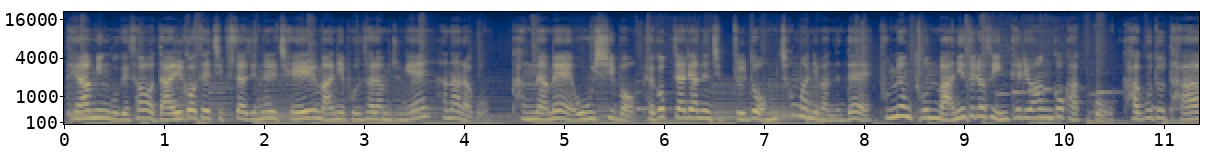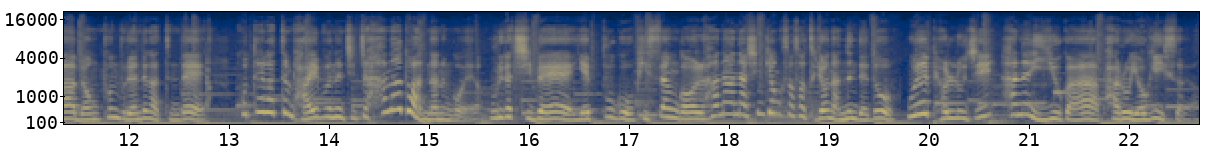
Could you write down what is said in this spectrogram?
대한민국에서 날것의 집 사진을 제일 많이 본 사람 중에 하나라고. 강남에 50억, 100억짜리 하는 집들도 엄청 많이 봤는데 분명 돈 많이 들여서 인테리어 한것 같고 가구도 다 명품 브랜드 같은데 호텔 같은 바이브는 진짜 하나도 안 나는 거예요. 우리가 집에 예쁘고 비싼 걸 하나하나 신경 써서 들여놨는데도 왜 별로지? 하는 이유가 바로 여기 있어요.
